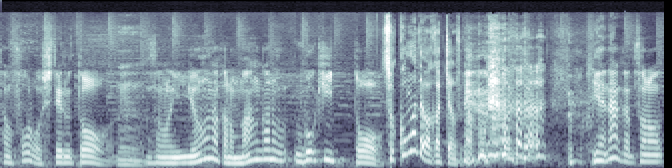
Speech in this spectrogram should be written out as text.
多分フォローしてると、うん。その世の中の漫画の動きとそこまで分かっちゃうんですか？いやなんかその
